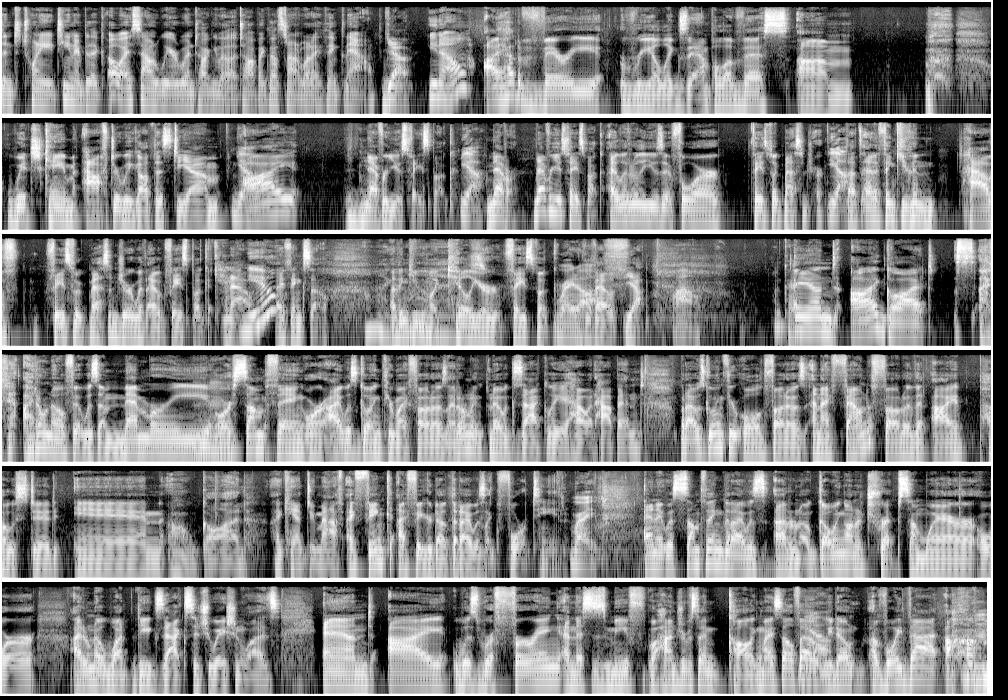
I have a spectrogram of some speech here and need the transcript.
into 2018, I'd be like, oh, I sound weird when talking about that topic. That's not what I think now. Yeah. You know? I had a very real example of this, um, which came after we got this DM. Yeah. I never use Facebook. Yeah. Never. Never use Facebook. I literally use it for Facebook Messenger. Yeah. That's and I think you can have Facebook Messenger without Facebook now. you? I think so. Oh my I think you can like kill your Facebook Right off. without yeah. Wow. Okay. And I got I don't know if it was a memory or something, or I was going through my photos. I don't know exactly how it happened, but I was going through old photos and I found a photo that I posted in, oh God, I can't do math. I think I figured out that I was like 14. Right. And it was something that I was, I don't know, going on a trip somewhere, or I don't know what the exact situation was. And I was referring, and this is me 100% calling myself out. Yeah. We don't avoid that. Um,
